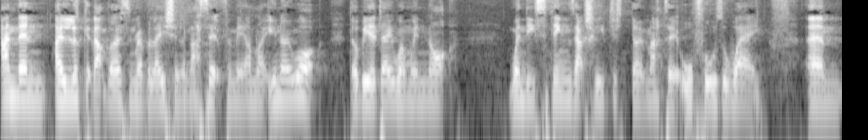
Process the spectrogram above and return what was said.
And then I look at that verse in Revelation, and that's it for me. I'm like, you know what? There'll be a day when we're not, when these things actually just don't matter. It all falls away. Um,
